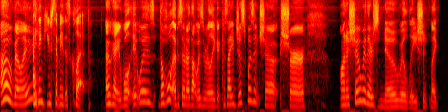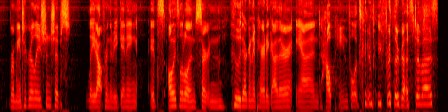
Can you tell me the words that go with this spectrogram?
oh, really? I think you sent me this clip. Okay, well, it was the whole episode. I thought was really good because I just wasn't sure sure on a show where there's no relation like romantic relationships laid out from the beginning. It's always a little uncertain who they're going to pair together and how painful it's going to be for the rest of us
